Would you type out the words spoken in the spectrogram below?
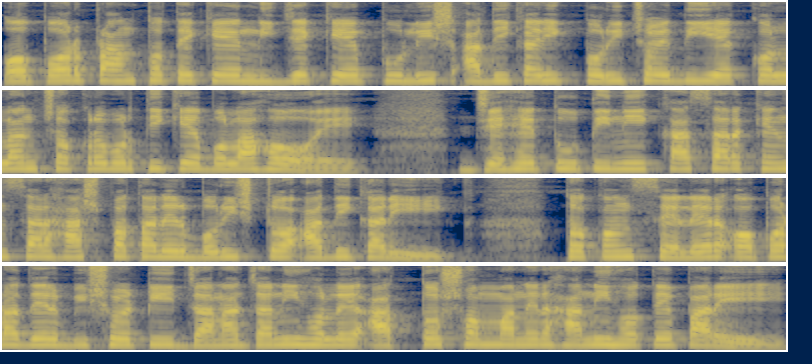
অপর প্রান্ত থেকে নিজেকে পুলিশ আধিকারিক পরিচয় দিয়ে কল্যাণ চক্রবর্তীকে বলা হয়, যেহেতু তিনি কাসার ক্যান্সার হাসপাতালের বরিষ্ঠ আধিকারিক। তখন সেলের অপরাধের বিষয়টি জানাজানি হলে আত্মসম্মানের হানি হতে পারে।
